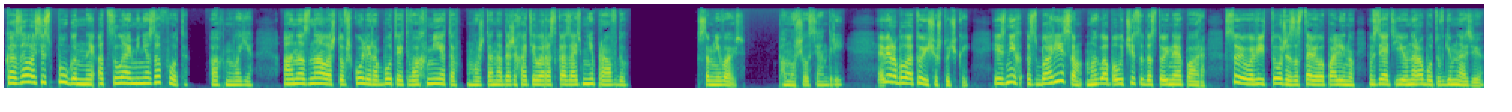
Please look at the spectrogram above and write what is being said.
казалась испуганной, отсылая меня за фото», — ахнула я. Она знала, что в школе работает Вахметов. Может, она даже хотела рассказать мне правду. Сомневаюсь поморщился Андрей. Вера была той еще штучкой. Из них с Борисом могла получиться достойная пара. Соева ведь тоже заставила Полину взять ее на работу в гимназию.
